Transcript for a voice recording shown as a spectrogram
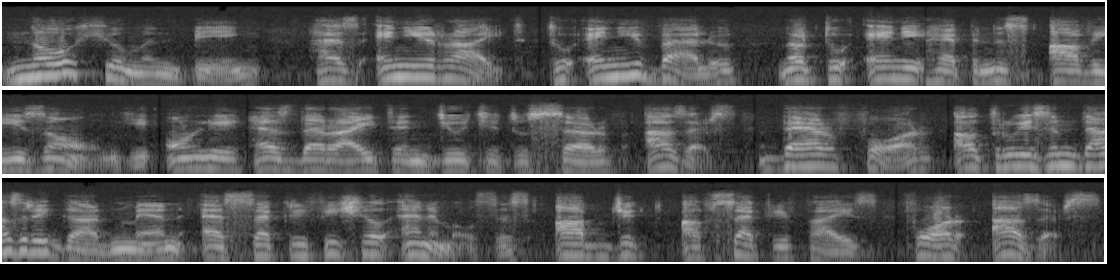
no human being has any right to any value nor to any happiness of his own. He only has the right and duty to serve others. Therefore, altruism does regard men as sacrificial animals, as object of sacrifice for others.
